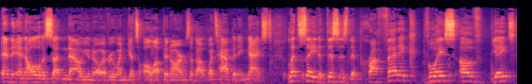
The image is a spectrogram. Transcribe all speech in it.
and, and all of a sudden now, you know, everyone gets all up in arms about what's happening next. Let's say that this is the prophetic voice of Yeats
